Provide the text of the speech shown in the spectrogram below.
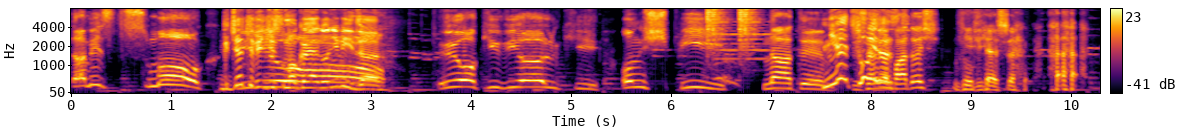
tam jest smok. Gdzie ty widzisz smoka? Ja go nie widzę. Jaki wielki! On śpi na tym. Nie, co Serio jest? padłeś? Nie wierzę.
